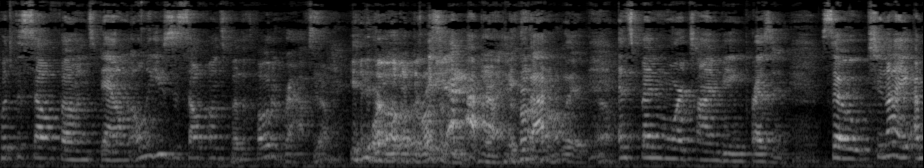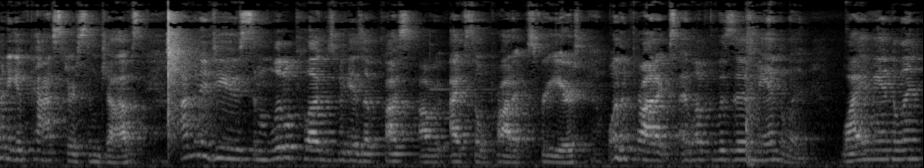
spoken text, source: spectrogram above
put the cell phones down, only use the cell phones for the photographs. Yeah. You Or know? look up the recipe. Yeah, Yeah. exactly. Yeah. And spend more time being present. So tonight I'm going to give Pastor some jobs. I'm going to do some little plugs because of course I've sold products for years. One of the products I loved was a mandolin. Why a mandolin?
